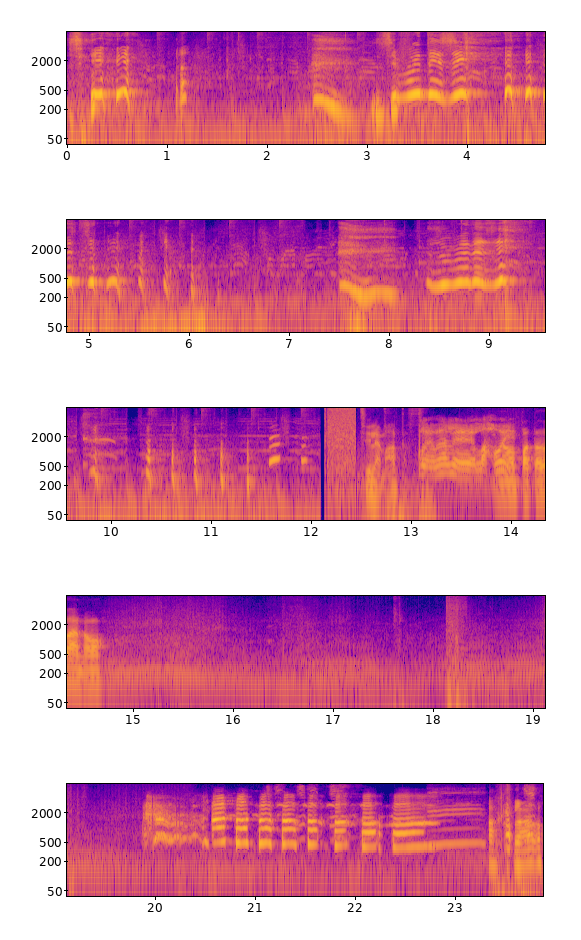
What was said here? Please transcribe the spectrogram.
Sí. Sí fuiste, sí. Sí fuiste, sí. Si le matas. Pues dale, la joya. No, patada no. Ah, claro.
